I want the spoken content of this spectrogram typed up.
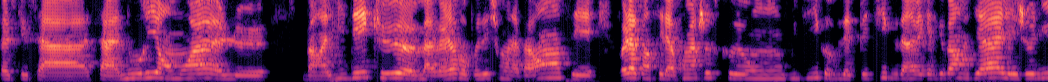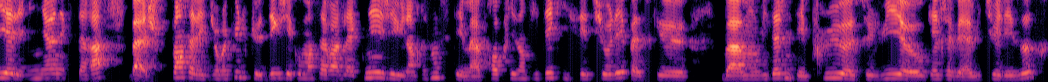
parce que ça ça a nourri en moi le ben, l'idée que euh, ma valeur reposait sur mon apparence. Et voilà, quand c'est la première chose qu'on vous dit quand vous êtes petit, que vous arrivez quelque part, on dit ah, elle est jolie, elle est mignonne, etc. Bah, je pense avec du recul que dès que j'ai commencé à avoir de l'acné, j'ai eu l'impression que c'était ma propre identité qui s'étiolait parce que bah, mon visage n'était plus euh, celui euh, auquel j'avais habitué les autres.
